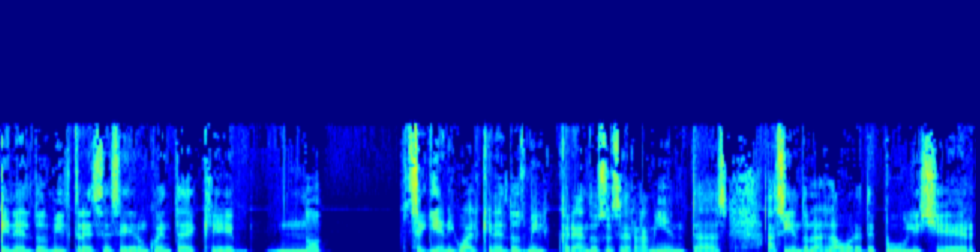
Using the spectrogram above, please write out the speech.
En el 2013 se dieron cuenta de que no seguían igual que en el 2000, creando sus herramientas, haciendo las labores de publisher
